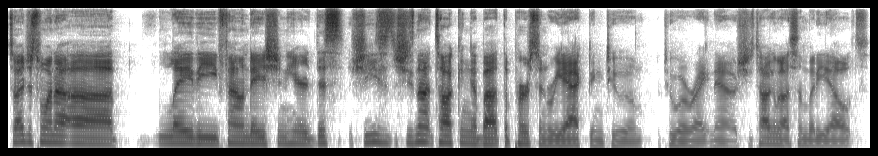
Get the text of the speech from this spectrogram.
So I just want to uh, lay the foundation here. This she's she's not talking about the person reacting to him to her right now. She's talking about somebody else.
